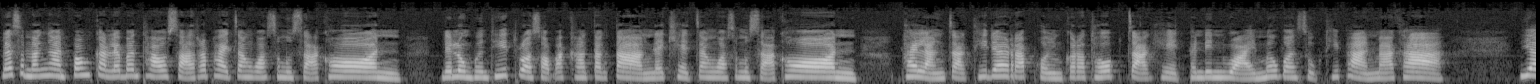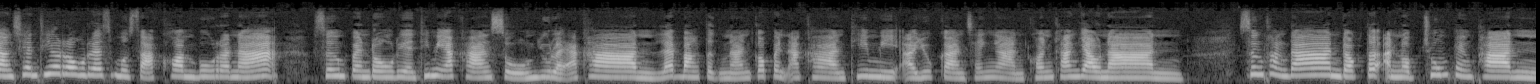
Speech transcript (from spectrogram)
และสำนักงงานป้องกันและบรรเทาสาธารณภัยจังหวัดสมุทรสาคร ได้ลงพื้นที่ตรวจสอบอาคารต่างๆ ในเขตจังหวัดสมุทรสาคร ภายหลังจากที่ได้รับผลกระทบจากเหตุแผ่นดินไหวเมื่อวันศุกร์ที่ผ่านมาค่ะอย่างเช่นที่โรงเรียนสมุทรสาครบูรณะ ซึ่งเป็นโรงเรียนที่มีอาคารสูงอยู่หลายอาคาร และบางตึกนั้นก็เป็นอาคารที่มีอายุการใช้งานค่อนข้างยาวนาน ซึ่งทางด้าน ดรอนบชุ่มเพ็งพันธ์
